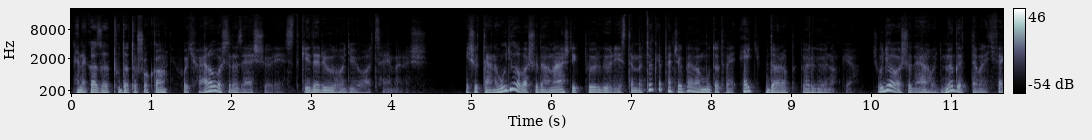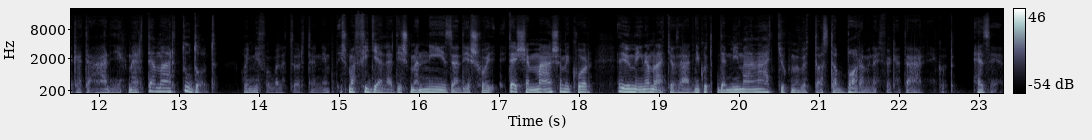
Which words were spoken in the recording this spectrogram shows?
ennek az a tudatos oka, hogy ha elolvastad az első részt, kiderül, hogy ő Alzheimeres. És utána úgy olvasod el a második pörgő részt, mert tulajdonképpen csak be van mutatva egy darab pörgőnapja. És úgy olvasod el, hogy mögötte van egy fekete árnyék, mert te már tudod, hogy mi fog vele történni. És már figyeled, és már nézed, és hogy teljesen más, amikor ő még nem látja az árnyékot, de mi már látjuk mögötte azt a baromi nagy fekete árnyékot. Ezért.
